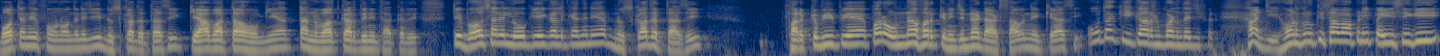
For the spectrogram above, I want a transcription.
ਬਹੁਤਿਆਂ ਦੇ ਫੋਨ ਆਉਂਦੇ ਨੇ ਜੀ ਨੁਸਖਾ ਦਿੱਤਾ ਸੀ ਕਿਆ ਬਾਤਾਂ ਹੋ ਗਈਆਂ ਧੰਨਵਾਦ ਕਰਦੇ ਨਹੀਂ ਥੱਕਦੇ ਤੇ ਬਹੁਤ ਸਾਰੇ ਲੋਕ ਇਹ ਗੱਲ ਕਹਿੰਦੇ ਨੇ ਯਾਰ ਨੁਸਖਾ ਦਿੱਤਾ ਸੀ ਫ਼ਰਕ ਵੀ ਪਿਆ ਪਰ ਉਹਨਾਂ ਫ਼ਰਕ ਨਹੀਂ ਜਿੰਨਾ ਡਾਕਟਰ ਸਾਹਿਬ ਨੇ ਕਿਹਾ ਸੀ। ਉਹਦਾ ਕੀ ਕਾਰਨ ਬਣਦਾ ਜੀ ਫਿਰ? ਹਾਂਜੀ ਹੁਣ ਫਰੂਕੀ ਸਾਹਿਬ ਆਪਣੀ ਪਈ ਸੀਗੀ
